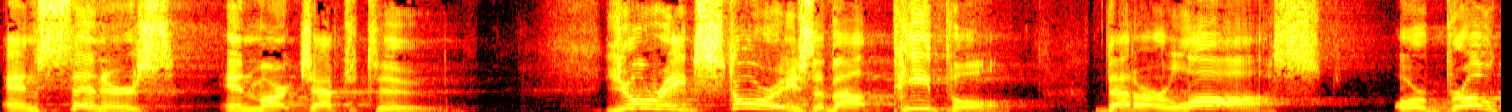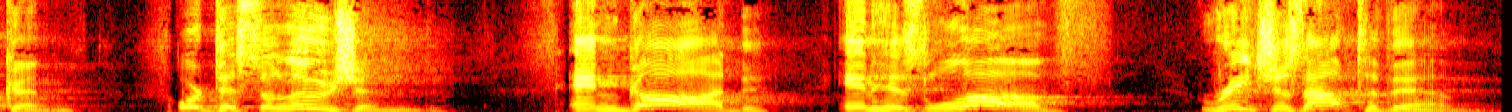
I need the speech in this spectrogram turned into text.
and sinners in Mark chapter 2. You'll read stories about people that are lost or broken or disillusioned, and God, in His love, reaches out to them.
